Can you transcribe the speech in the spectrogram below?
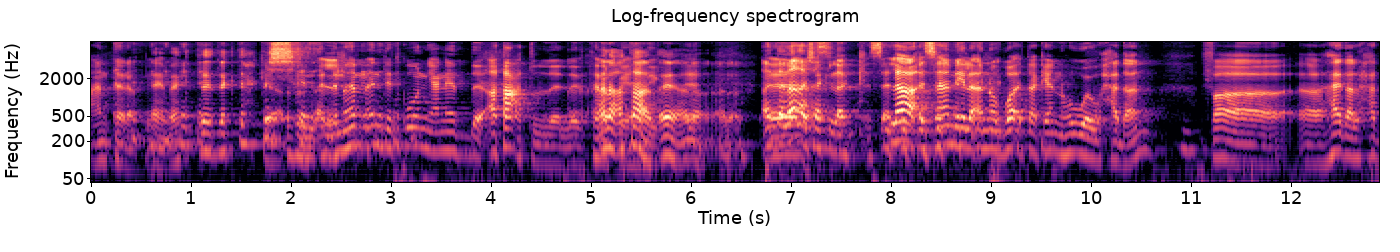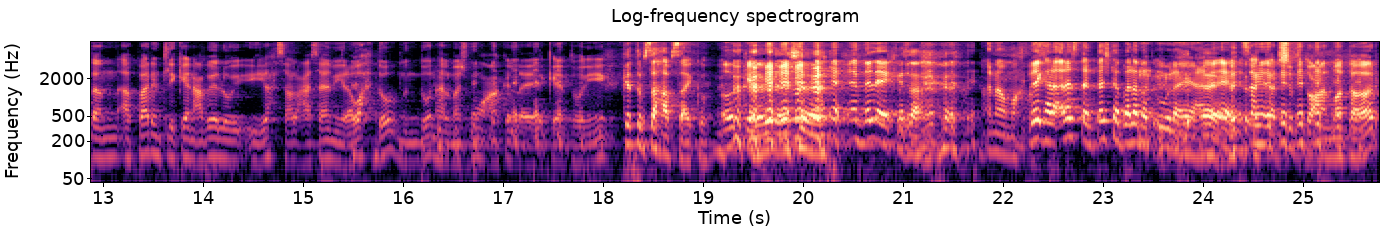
عن therapy يعني بدك بدك تحكي. المهم أنت تكون يعني قطعت ال- ال therapy أنا قطعت. إيه أنا أنا أنت لا شكلك. لا سامي لأنه بوقتها كان هو وحدا. فهذا الحدا apparently كان عباله يحصل على سامي لوحده من دون هالمجموعة كلها اللي كانت هونيك. كنت مصاحب psycho okay. من الآخر. أنا ما ليك هلا أنا استنتجتها بلا ما تقولها يعني بتذكر شفته على المطار.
